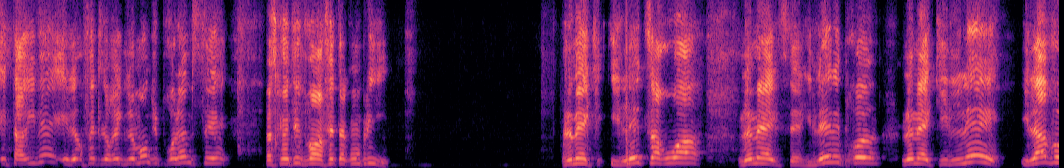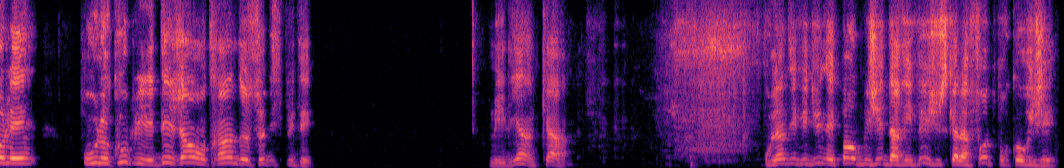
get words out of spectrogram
est arrivé. Et en fait, le règlement du problème, c'est parce qu'on était devant un fait accompli. Le mec, il est roi. Le mec, c'est il est lépreux. Le mec, il est, il a volé. Ou le couple, il est déjà en train de se disputer. Mais il y a un cas où l'individu n'est pas obligé d'arriver jusqu'à la faute pour corriger.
